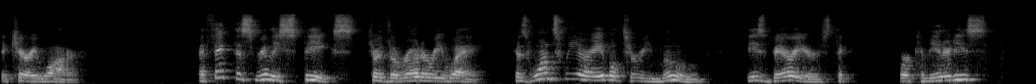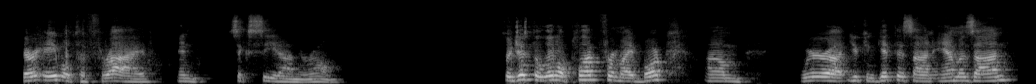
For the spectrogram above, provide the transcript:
to carry water. I think this really speaks to the Rotary way, because once we are able to remove these barriers to, for communities, they're able to thrive and succeed on their own. So just a little plug for my book. Um, where uh, you can get this on Amazon,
